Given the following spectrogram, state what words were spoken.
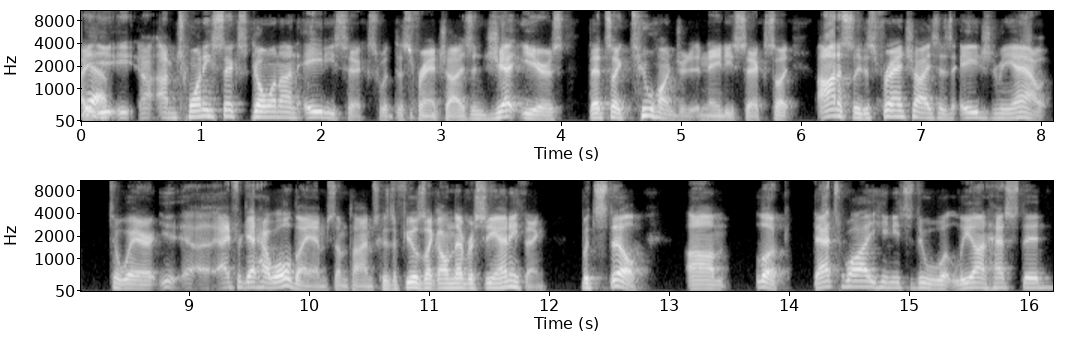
Yeah. I, I'm 26, going on 86 with this franchise. In Jet years, that's like 286. So, like, honestly, this franchise has aged me out to where I forget how old I am sometimes because it feels like I'll never see anything. But still, um, look, that's why he needs to do what Leon Hess did,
